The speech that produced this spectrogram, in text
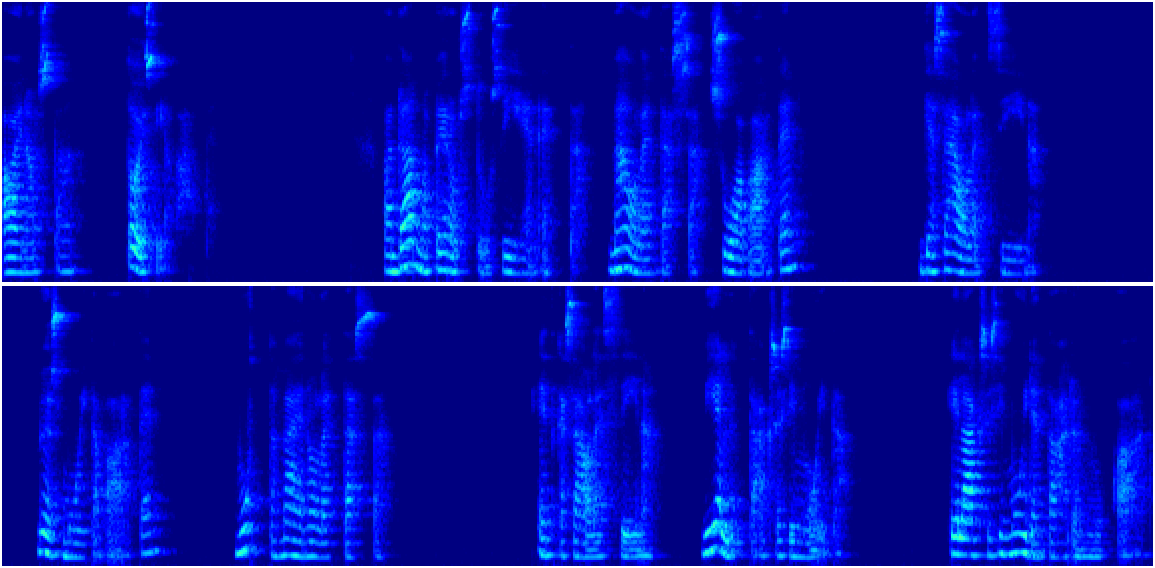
ainoastaan toisia varten. Vaan dharma perustuu siihen, että mä olen tässä sua varten ja sä olet siinä myös muita varten. Mutta mä en ole tässä, etkä sä ole siinä miellyttääksesi muita, eläksesi muiden tahdon mukaan.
